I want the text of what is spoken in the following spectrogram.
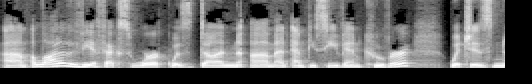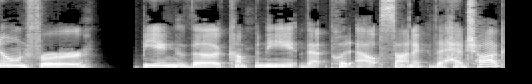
Um, a lot of the VFX work was done um, at MPC Vancouver, which is known for being the company that put out Sonic the Hedgehog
